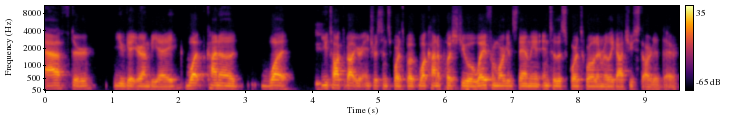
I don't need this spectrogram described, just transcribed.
after you get your MBA, what kind of what you talked about your interest in sports, but what kind of pushed you away from Morgan Stanley and into the sports world and really got you started there?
